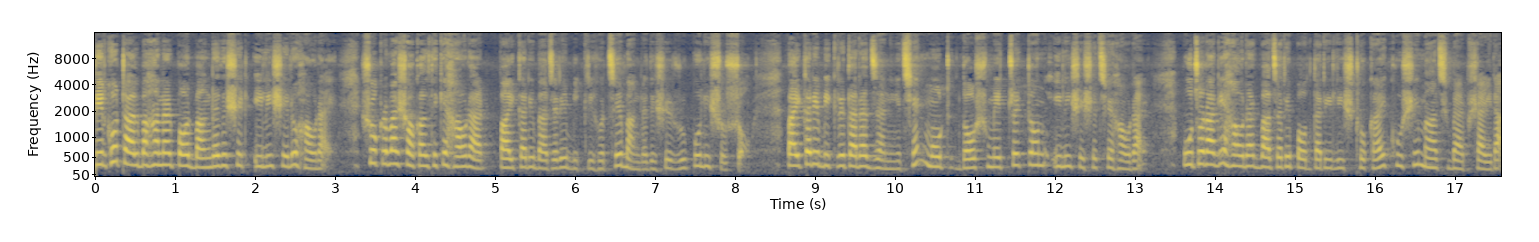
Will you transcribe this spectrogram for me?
দীর্ঘ টালবাহানার পর বাংলাদেশের ইলিশ এলো হাওড়ায়। শুক্রবার সকাল থেকে হাওড়ার পাইকারি বাজারে বিক্রি হচ্ছে বাংলাদেশের রূপলি শস্য। পাইকারি বিক্রেতারা জানিয়েছেন, মোট দশ মেট্রিক টন ইলিশ এসেছে হাওড়ায়। পুজোর আগে হাওড়ার বাজারে পদ্মার ইলিশ ঠোকায় খুশি মাছ ব্যবসায়ীরা।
